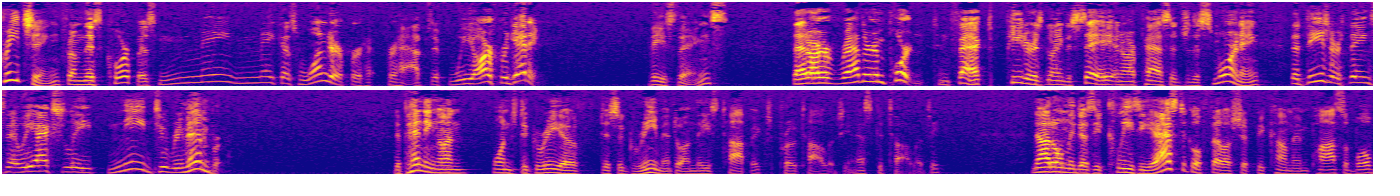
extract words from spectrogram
preaching from this corpus may make us wonder, perhaps, if we are forgetting these things that are rather important. In fact, Peter is going to say in our passage this morning that these are things that we actually need to remember. Depending on one's degree of disagreement on these topics, protology and eschatology, not only does ecclesiastical fellowship become impossible,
